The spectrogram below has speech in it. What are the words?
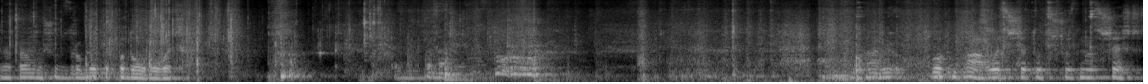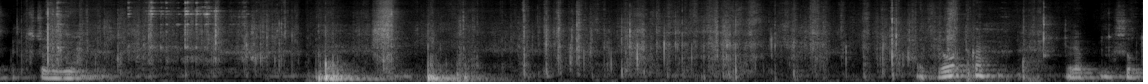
напевно, щоб зробити подовгувач. Так, А, ось ще тут щось у нас ще щось є. отвертка, щоб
